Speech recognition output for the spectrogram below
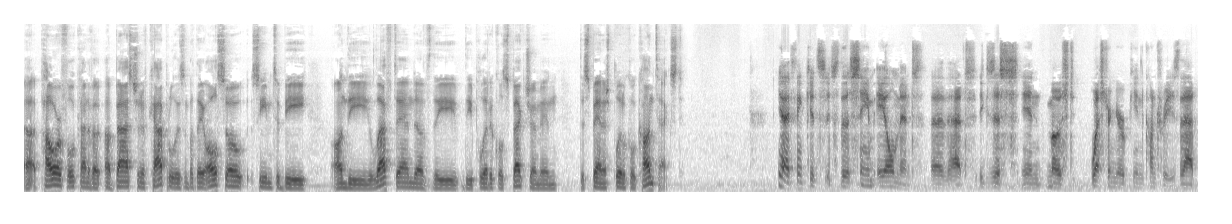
uh, powerful kind of a, a, bastion of capitalism, but they also seem to be on the left end of the the political spectrum in the Spanish political context. Yeah, I think it's it's the same ailment uh, that exists in most Western European countries that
